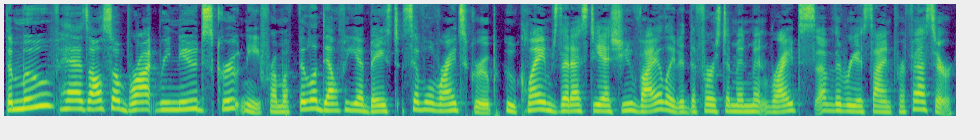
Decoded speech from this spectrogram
The move has also brought renewed scrutiny from a Philadelphia based civil rights group who claims that SDSU violated the First Amendment rights of the reassigned professor.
